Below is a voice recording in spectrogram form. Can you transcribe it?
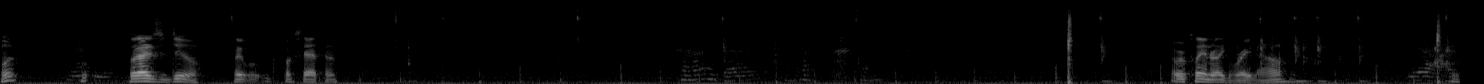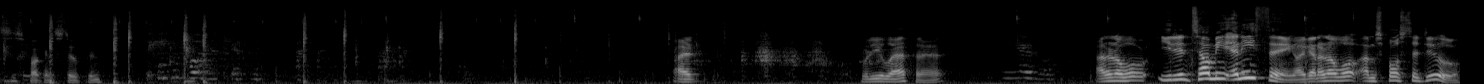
What? Yeah, I see you. What did I just do? Wait, what the fuck's happening? Dad. Are we playing like right now? yeah. This is fucking stupid. I. What are you laughing at? I don't know what you didn't tell me anything. Like I don't know what I'm supposed to do.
